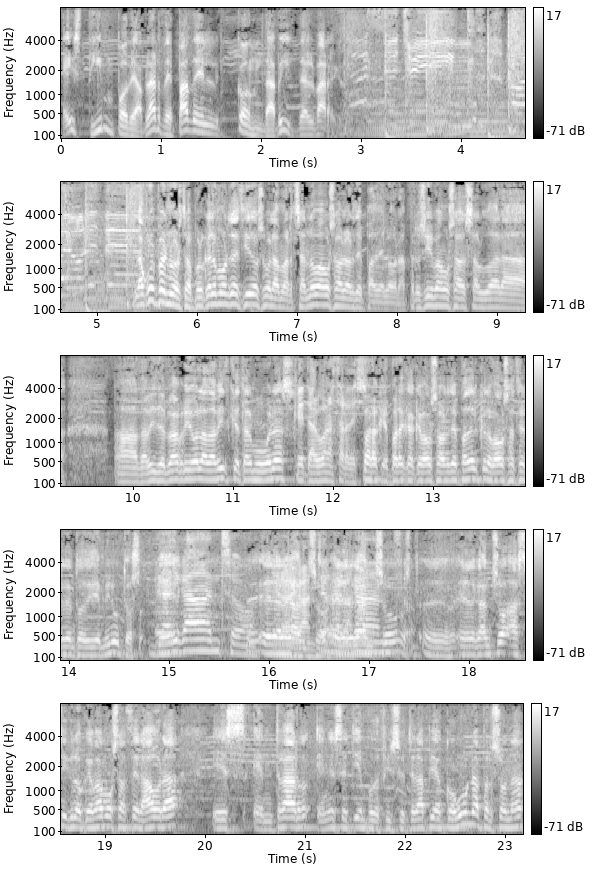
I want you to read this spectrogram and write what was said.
Es tiempo de hablar de pádel con David del Barrio. La culpa es nuestra, porque lo hemos decidido sobre la marcha. No vamos a hablar de pádel ahora, pero sí vamos a saludar a, a David del Barrio. Hola David, ¿qué tal? Muy buenas. ¿Qué tal? Buenas tardes. Para que parezca que vamos a hablar de pádel, que lo vamos a hacer dentro de 10 minutos. Era el gancho. En el, gancho, en el gancho, eh, el gancho. Así que lo que vamos a hacer ahora es entrar en ese tiempo de fisioterapia con una persona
